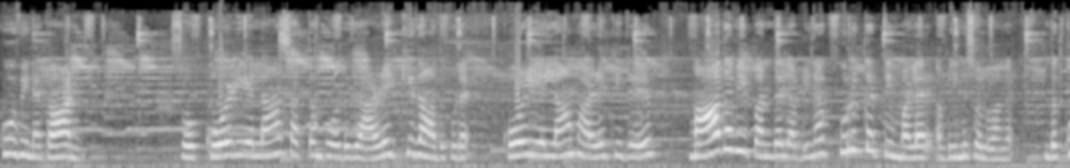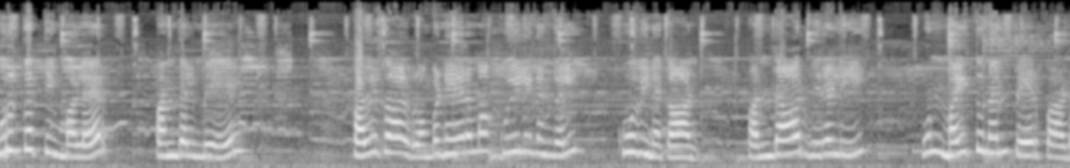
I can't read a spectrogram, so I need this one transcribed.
கூவினகான். ஸோ கோழியெல்லாம் சத்தம் போடுது அழைக்குதான் அது கூட. கோழியெல்லாம் அழைக்குது மாதவி பந்தல் அப்படின்னா குறுக்கத்தி மலர் அப்படின்னு சொல்லுவாங்க. இந்த குறுக்கத்தி மலர் பந்தல் மேல் பல்கால் ரொம்ப நேரமாக குயிலினங்கள் கூவினகான். பந்தார் விரலி உன் மைத்துனன் பேர்பாட.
